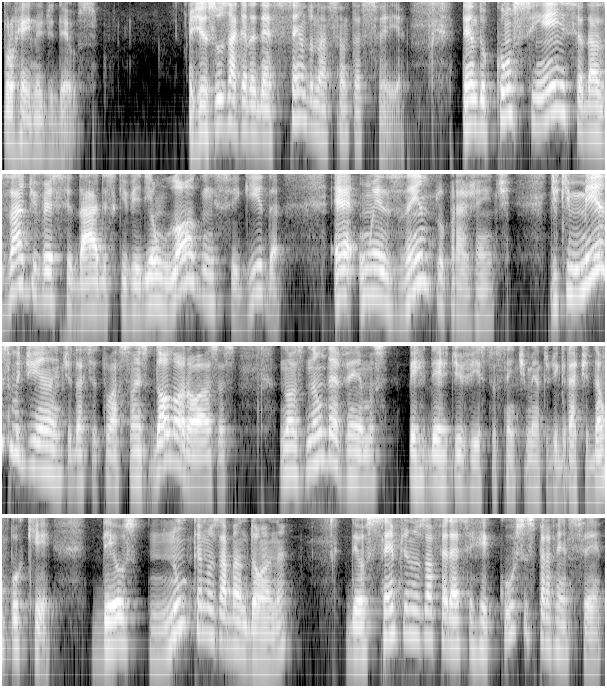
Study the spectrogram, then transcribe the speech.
para o reino de Deus. Jesus agradecendo na Santa Ceia, tendo consciência das adversidades que viriam logo em seguida, é um exemplo para a gente de que, mesmo diante das situações dolorosas, nós não devemos perder de vista o sentimento de gratidão, porque Deus nunca nos abandona, Deus sempre nos oferece recursos para vencer,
